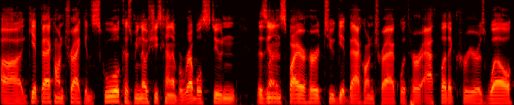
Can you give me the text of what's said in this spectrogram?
uh, get back on track in school because we know she's kind of a rebel student. This is going to inspire her to get back on track with her athletic career as well.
